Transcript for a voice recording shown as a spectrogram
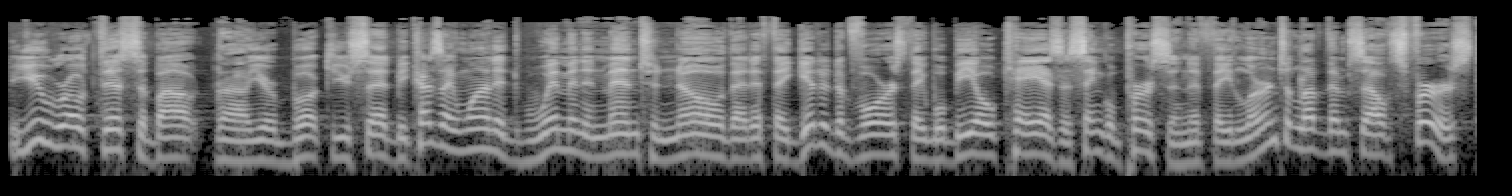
You wrote this about uh, your book. You said, Because I wanted women and men to know that if they get a divorce, they will be okay as a single person if they learn to love themselves first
